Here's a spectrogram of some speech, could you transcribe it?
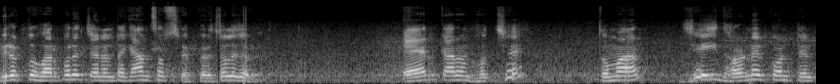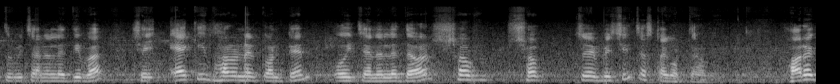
বিরক্ত হওয়ার পরে চ্যানেলটাকে আনসাবস্ক্রাইব করে চলে যাবে। এর কারণ হচ্ছে তোমার যেই ধরনের কন্টেন্ট তুমি চ্যানেলে দিবা, সেই একই ধরনের কন্টেন্ট ওই চ্যানেলে দেওয়ার সব, সবচেয়ে বেশি চেষ্টা করতে হবে। হরেক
